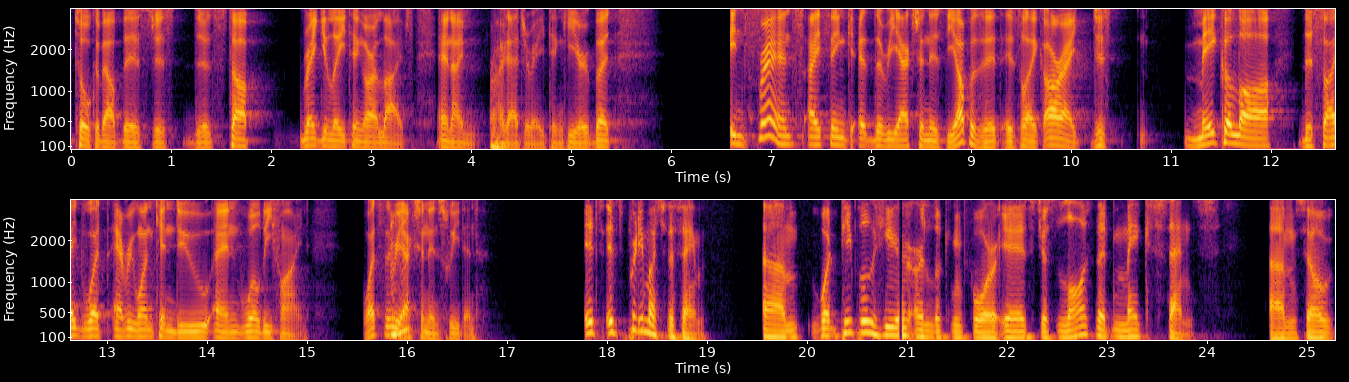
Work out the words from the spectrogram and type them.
talk about this. Just, just stop regulating our lives. And I'm right. exaggerating here. But in France, I think the reaction is the opposite. It's like, all right, just make a law, decide what everyone can do, and we'll be fine. What's the mm-hmm. reaction in Sweden? It's it's pretty much the same. Um, what people here are looking for is just laws that make sense. Um, so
